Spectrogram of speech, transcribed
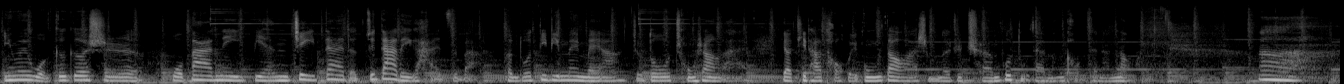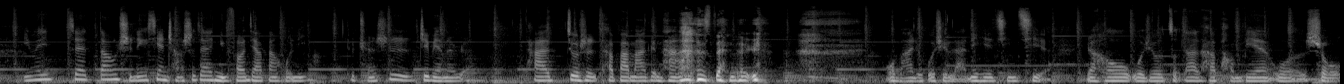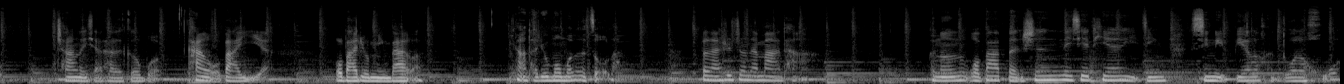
因为我哥哥是。我爸那一边这一代的最大的一个孩子吧，很多弟弟妹妹啊，就都冲上来要替他讨回公道啊什么的，就全部堵在门口在那闹。啊，因为在当时那个现场是在女方家办婚礼嘛，就全是这边的人，他就是他爸妈跟他 三个人，我妈就过去拦那些亲戚，然后我就走到他旁边，我手搀了一下他的胳膊，看了我爸一眼，我爸就明白了。然后他就默默的走了。本来是正在骂他，可能我爸本身那些天已经心里憋了很多的火，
